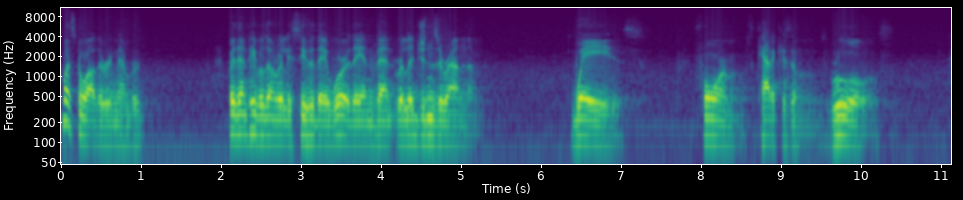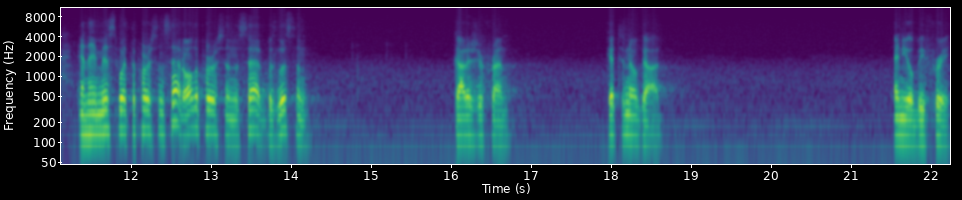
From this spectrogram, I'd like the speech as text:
Once in a while they're remembered. But then people don't really see who they were. They invent religions around them ways, forms, catechisms, rules. And they miss what the person said. All the person said was listen, God is your friend. Get to know God. And you'll be free.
